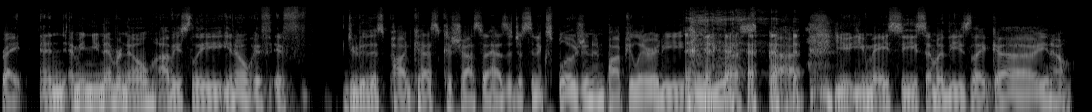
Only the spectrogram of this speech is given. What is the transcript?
Right, and I mean, you never know. Obviously, you know, if if due to this podcast, cachaça has a, just an explosion in popularity in the U.S. uh, you you may see some of these like uh, you know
